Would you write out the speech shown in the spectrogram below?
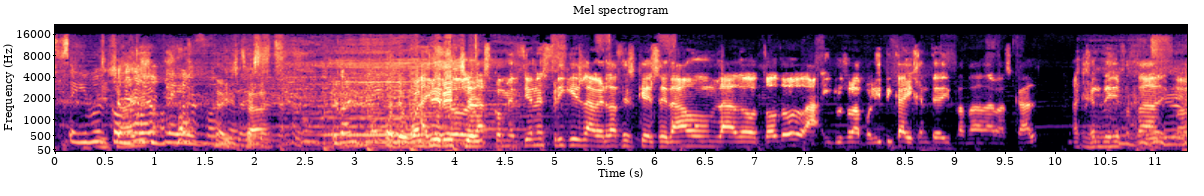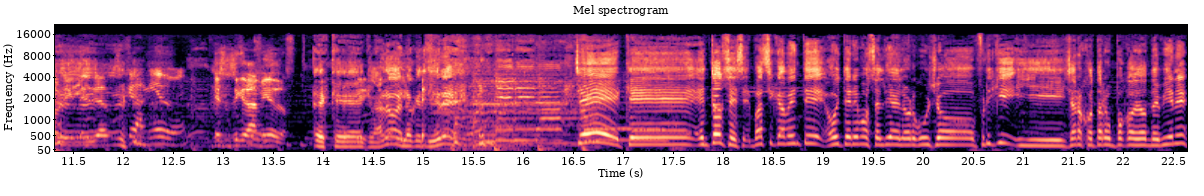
Seguimos Y con de. Las convenciones frikis, la verdad es que se da a un lado todo, a- incluso la política. Hay gente disfrazada de Bascal, hay gente disfrazada de Pablo Iglesias. Es que da miedo, ¿eh? Eso sí que da miedo. Es que, Sí, claro, sí. es lo que tiene. Che, que entonces, básicamente, hoy tenemos el Día del Orgullo Friki y ya nos contaron un poco de dónde viene.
